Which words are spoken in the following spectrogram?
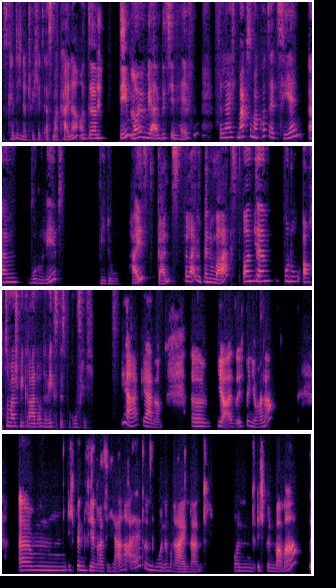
Das kennt dich natürlich jetzt erstmal keiner und ähm, dem wollen wir ein bisschen helfen. Vielleicht magst du mal kurz erzählen, ähm, wo du lebst, wie du heißt, ganz vielleicht, wenn du magst, und ja. ähm, wo du auch zum Beispiel gerade unterwegs bist beruflich. Ja, gerne. Ähm, ja, also ich bin Johanna. Ähm, ich bin 34 Jahre alt und wohne im Rheinland. Und ich bin Mama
